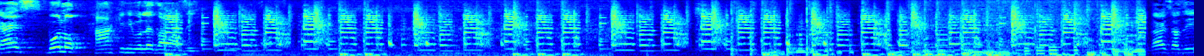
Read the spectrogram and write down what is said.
গাইজ ব'লক হাঁহ কিনিবলৈ যাওঁ আজি। গাইজ আজি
